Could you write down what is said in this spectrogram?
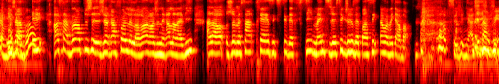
Comment ça va? ah, ça va. En plus, je, je raffole de l'horreur en général dans la vie. Alors, je me sens très excitée d'être ici, même si je sais que je risque de passer un mauvais quart d'heure. c'est génial. C'est parfait.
